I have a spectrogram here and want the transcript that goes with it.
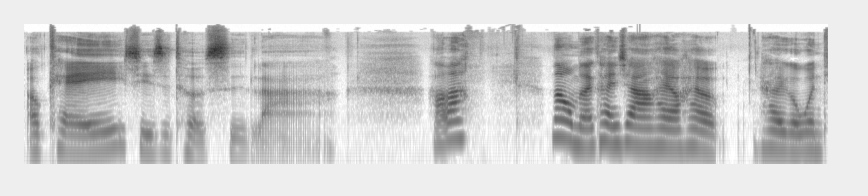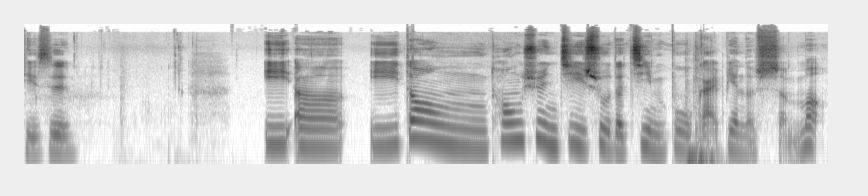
，OK，其实是特斯拉。好啦，那我们来看一下，还有还有还有一个问题是，移呃移动通讯技术的进步改变了什么？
